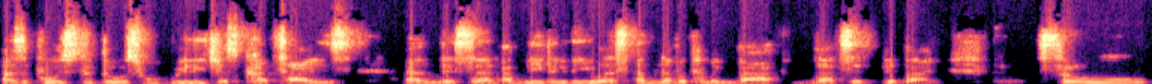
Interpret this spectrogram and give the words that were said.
as opposed to those who really just cut ties and they said, I'm leaving the US, I'm never coming back. That's it. Goodbye. So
